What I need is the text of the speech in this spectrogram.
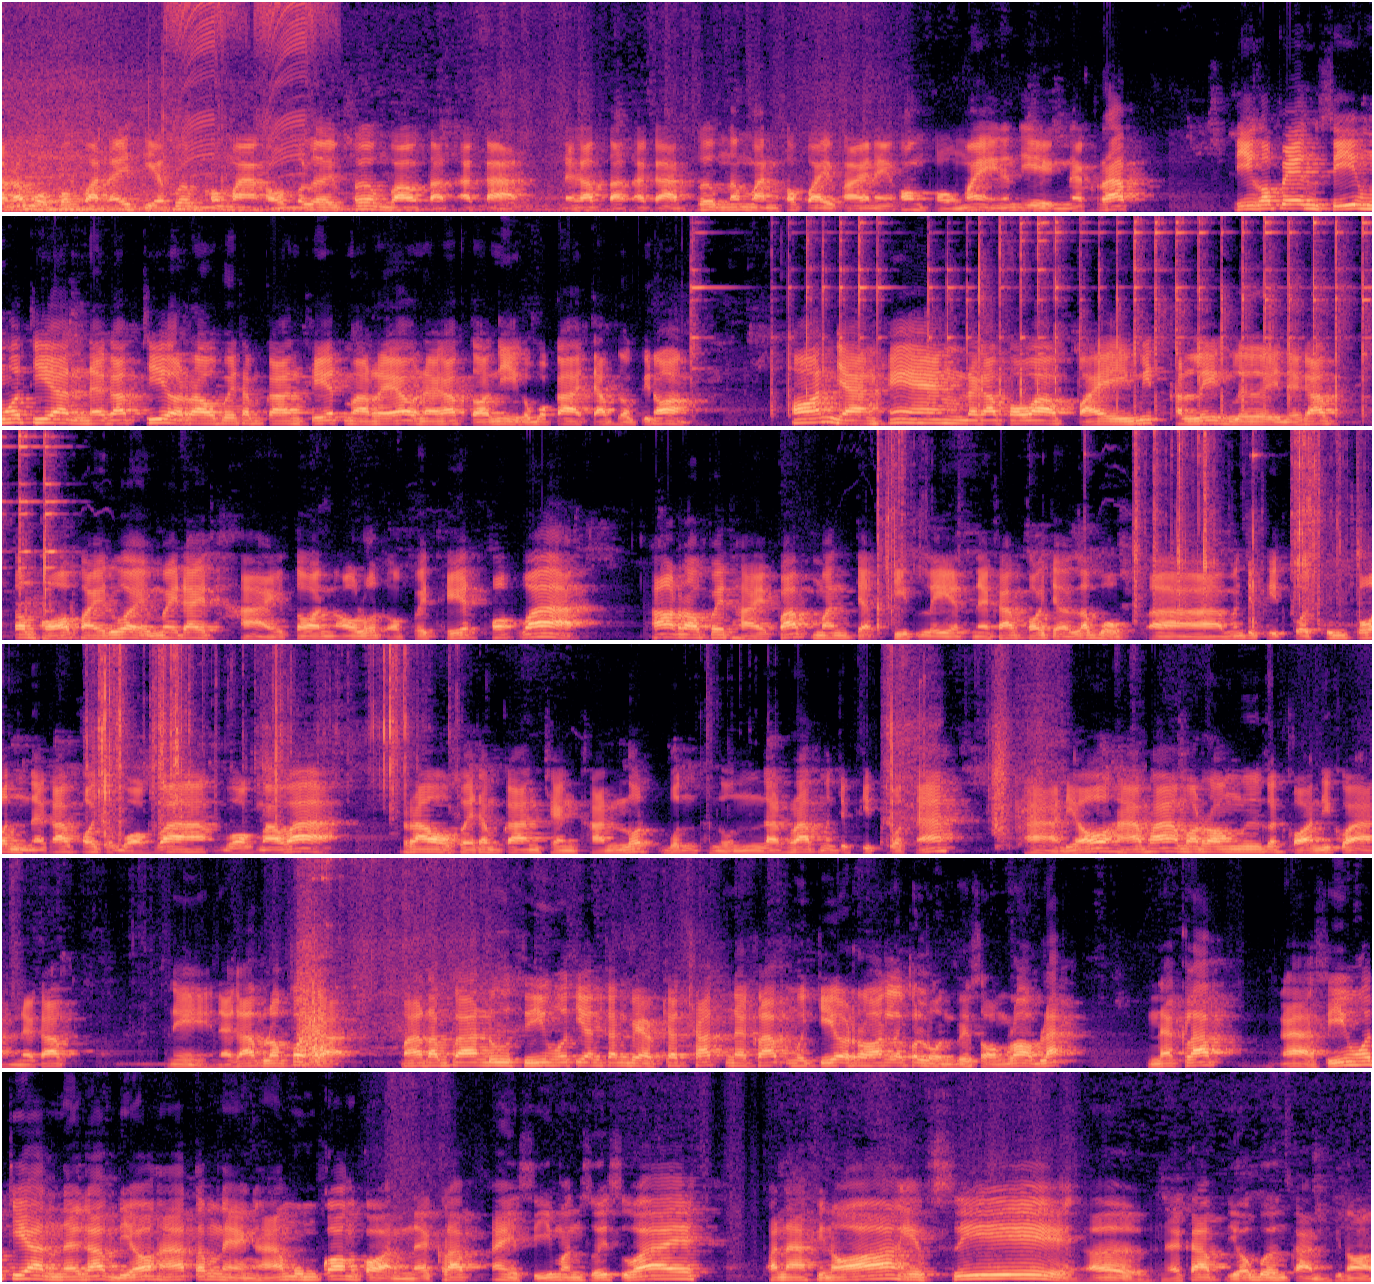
ระบบบำบัดไอเสียเพิ่มเข้ามาเขาก็เลยเพิ่มวาล์วตัดอากาศนะครับ ตัดอากาศเพิ่มน้ำมันเข้าไปภายในห้องเผาไหม้นั่นเองนะครับ นี่ก็เป็นสีหัวเทียนนะครับ ที่เราไปทำการเทสมาแล้วนะครับ ตอนนี้ก็บอกกล้าจับดอกพี่น้องฮ้อนอย่างแห้งนะครับ เพราะว่าไปมิดคันเร่งเลยนะครับ ต้องขออภัยด้วยไม่ได้ถ่ายตอนเอารถออกไปเทส เพราะว่าถ้าเราไปถ่ายปั๊บมันจะผิดเลทนะครับเขาจะระบบอ่ามันจะผิดกฎชุมชนนะครับเขาจะบอกว่าบอกมาว่าเราไปทำการแข่งขันรถบนถนนนะครับ มันจะผิดกฎนะอ่าเดี๋ยวหาผ้ามารองมือกันก่อนดีกว่านะครับ นี่นะครับ เราก็จะมาทำการดูสีหัวเทียนกันแบบชัดๆนะครับ เมื่อกี้ร้อนแล้วก็หล่นไปสองรอบแล้วนะครับอ่าสีหัวเทียนนะครับ เดี๋ยวหาตำแหน่งหามุมกล้องก่อนนะครับ ให้สีมันสวยๆพนาพี่น้อง FC เออนะครับ เดี๋ยวเบิ่งกันพี่น้อง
